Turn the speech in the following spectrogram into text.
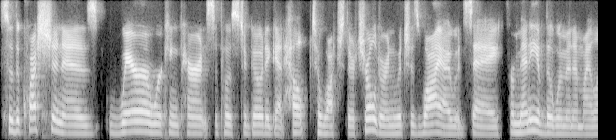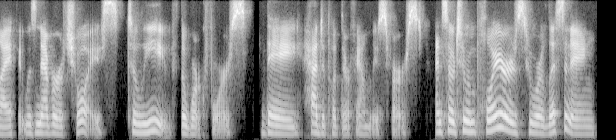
So the question is where are working parents supposed to go to get help to watch their children? Which is why I would say for many of the women in my life, it was never a choice to leave the workforce they had to put their families first. And so, to employers who are listening,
